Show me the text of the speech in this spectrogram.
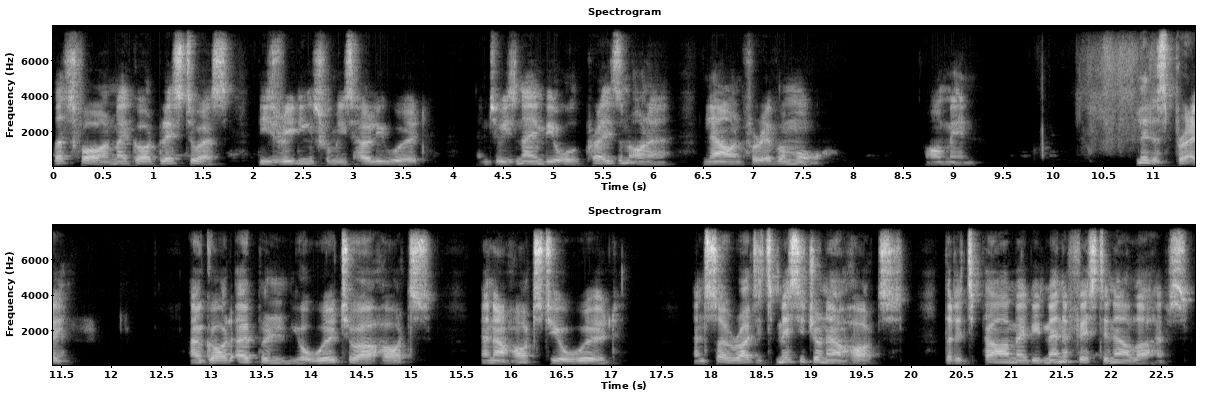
Thus far, and may God bless to us these readings from his holy word, and to his name be all praise and honor, now and forevermore. Amen. Let us pray. O God, open your word to our hearts, and our hearts to your word, and so write its message on our hearts, that its power may be manifest in our lives.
